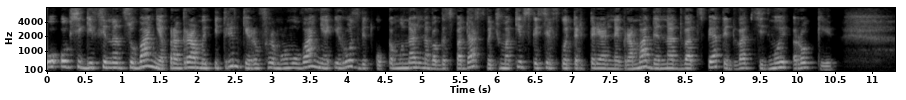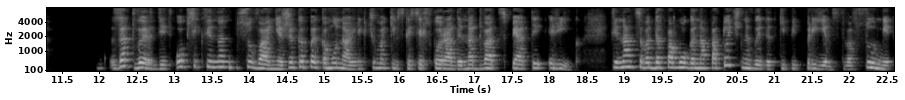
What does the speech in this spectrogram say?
о- обсягів фінансування програми підтримки, реформування і розвитку комунального господарства Чумаківської сільської територіальної громади на 25-27 роки. Затвердить обсяг фінансування ЖКП «Комунальник» Чумаківської сільської ради на 25 рік. Фінансова допомога на поточні видатки підприємства в сумі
